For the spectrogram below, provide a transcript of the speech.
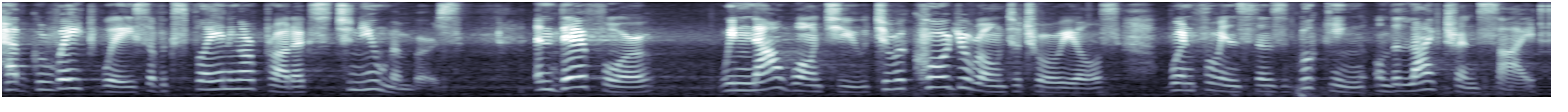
have great ways of explaining our products to new members. And therefore, we now want you to record your own tutorials when, for instance, booking on the LifeTrend site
